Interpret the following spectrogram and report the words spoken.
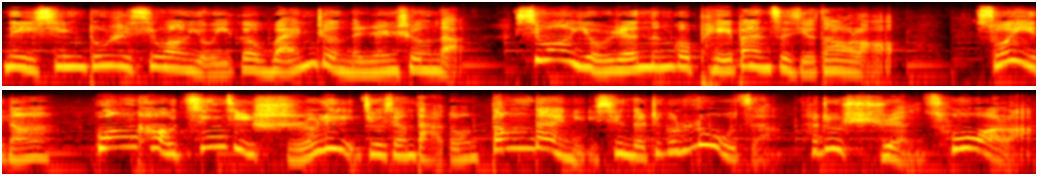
内心都是希望有一个完整的人生的，希望有人能够陪伴自己到老。所以呢，光靠经济实力就想打动当代女性的这个路子，她就选错了。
